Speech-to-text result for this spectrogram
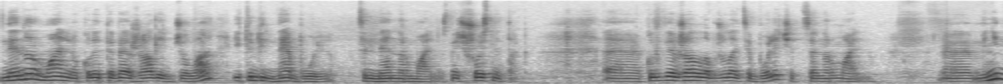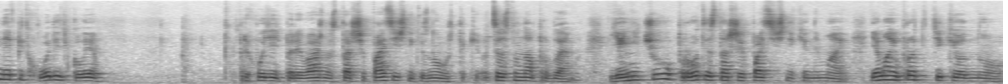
Ненормально, коли тебе жалить бджола і тобі не больно. Це ненормально. Значить, щось не так. Е, коли тебе вжалила бджола і це боляче, це нормально. Е, мені не підходить, коли приходять переважно старші пасічники, знову ж таки, оце основна проблема. Я нічого проти старших пасічників не маю. Я маю проти тільки одного:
